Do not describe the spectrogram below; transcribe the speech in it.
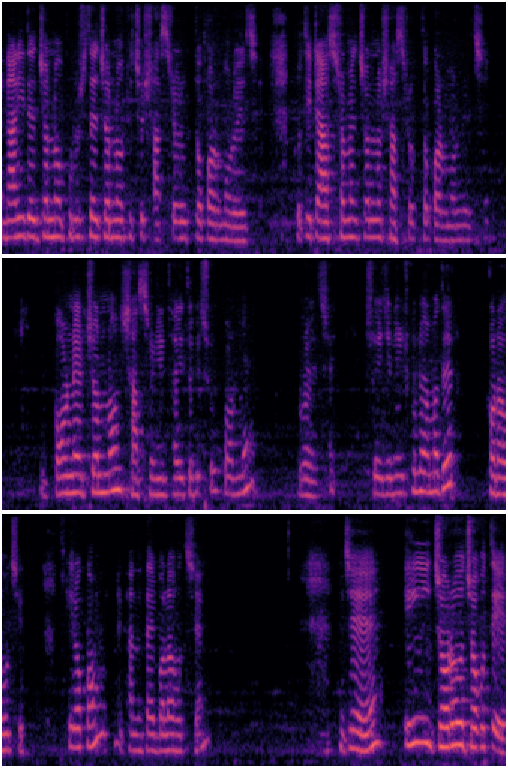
নারীদের জন্য, পুরুষদের জন্য কিছু শাস্ত্রোক্ত কর্ম রয়েছে। প্রতিটা আশ্রমের জন্য শাস্ত্রোক্ত কর্ম রয়েছে। বর্ণের জন্য শাস্ত্র নির্ধারিত কিছু কর্ম রয়েছে। সেই জিনিসগুলো আমাদের করা উচিত। কীরকম? এখানে তাই বলা হচ্ছে যে, এই জড় জগতে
